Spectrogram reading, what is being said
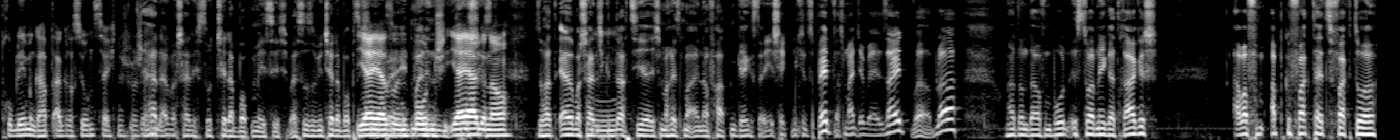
Probleme gehabt, aggressionstechnisch Er wahrscheinlich. hat wahrscheinlich so Cheddar Bob-mäßig, weißt du, so wie Cheddar Bob sich ja, ja, so Mile Boden. in Ja, ja, schießt. genau. So hat er wahrscheinlich gedacht, hier, ich mache jetzt mal einen auf harten Gangster. Ihr schickt mich ins Bett, was meint ihr, wer ihr seid? Bla bla. Und hat dann da auf dem Boden, ist zwar mega tragisch, aber vom Abgefucktheitsfaktor,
